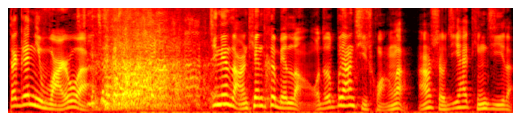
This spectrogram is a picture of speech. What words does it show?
大哥，你玩我！今天早上天特别冷，我都不想起床了，然后手机还停机了。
